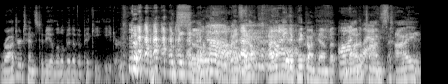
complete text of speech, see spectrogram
Roger tends to be a little bit of a picky eater. so I, I don't I don't mean to pick on him, but On a lot of times I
